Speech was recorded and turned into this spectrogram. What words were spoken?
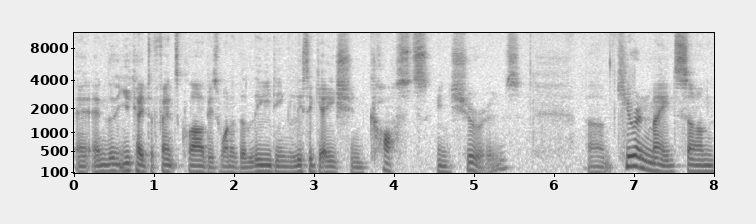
and, and, the UK Defence Club is one of the leading litigation costs insurers. Um, Kieran made some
